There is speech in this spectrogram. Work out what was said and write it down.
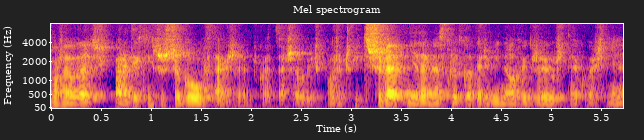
można dodać parę technicznych szczegółów, tak, że na przykład zaczęły być pożyczki trzyletnie zamiast krótkoterminowych, że już tak właśnie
